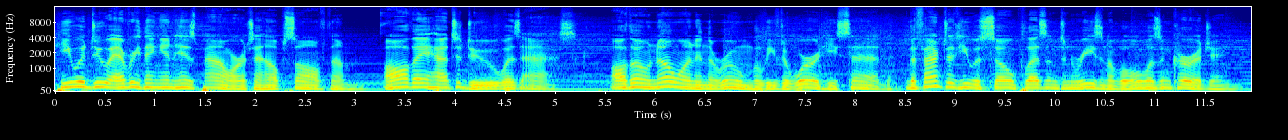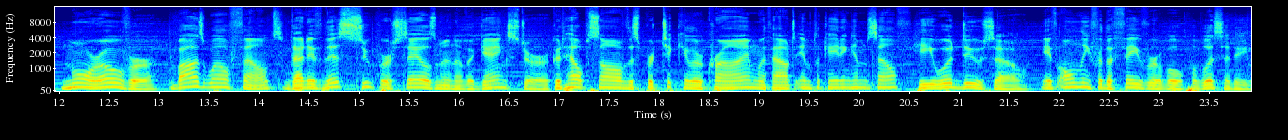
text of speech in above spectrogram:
he would do everything in his power to help solve them. All they had to do was ask. Although no one in the room believed a word he said, the fact that he was so pleasant and reasonable was encouraging. Moreover, Boswell felt that if this super salesman of a gangster could help solve this particular crime without implicating himself, he would do so, if only for the favorable publicity.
